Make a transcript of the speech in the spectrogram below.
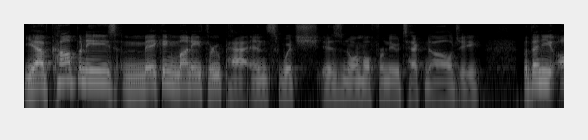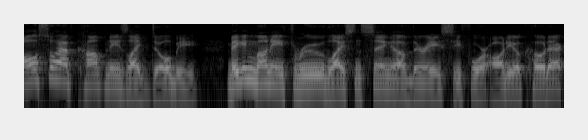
You have companies making money through patents, which is normal for new technology. But then you also have companies like Dolby making money through licensing of their AC4 audio codec.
